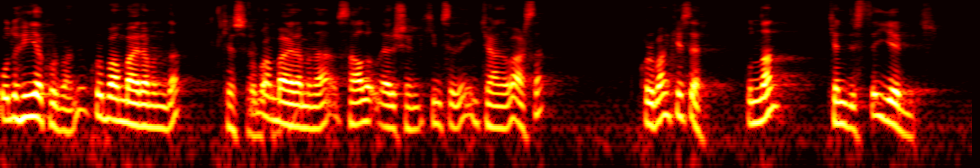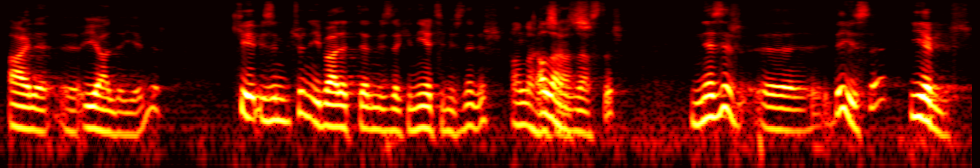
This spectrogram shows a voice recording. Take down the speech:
Uduhiye kurbanı kurban bayramında Keser. kurban bayramına sağlıkla erişen bir kimsede imkanı varsa kurban keser. Bundan kendisi de yiyebilir. Aile e, iyi halde yiyebilir. Ki bizim bütün ibadetlerimizdeki niyetimiz nedir? Allah Allah rızası. rızasıdır. Nezir e, değilse yiyebilir.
